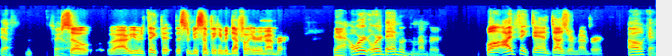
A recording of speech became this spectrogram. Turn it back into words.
Yes. Certainly. so uh, you would think that this would be something he would definitely remember. yeah, or or Dan would remember. Well, I think Dan does remember. Oh, okay.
